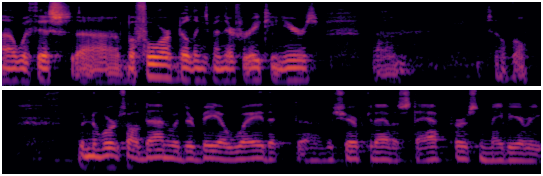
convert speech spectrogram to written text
uh, with this uh, before. Building's been there for 18 years. Um, So we'll, When the work's all done, would there be a way that uh, the sheriff could have a staff person, maybe every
